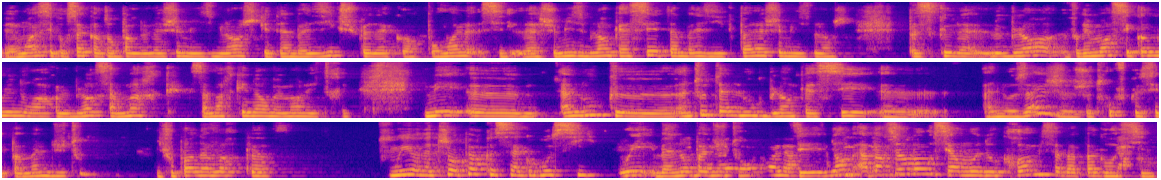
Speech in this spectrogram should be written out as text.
Mais moi, c'est pour ça quand on parle de la chemise blanche qui est un basique, je suis pas d'accord. Pour moi, la chemise blanc cassé est un basique, pas la chemise blanche, parce que le blanc, vraiment, c'est comme le noir. Le blanc, ça marque, ça marque énormément les traits. Mais euh, un look, euh, un total look blanc cassé euh, à nos âges, je trouve que c'est pas mal du tout. Il faut pas en avoir peur. Oui, on a toujours peur que ça grossit. Oui, ben non, pas du tout. Non, à partir du moment où c'est en monochrome, ça va pas grossir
